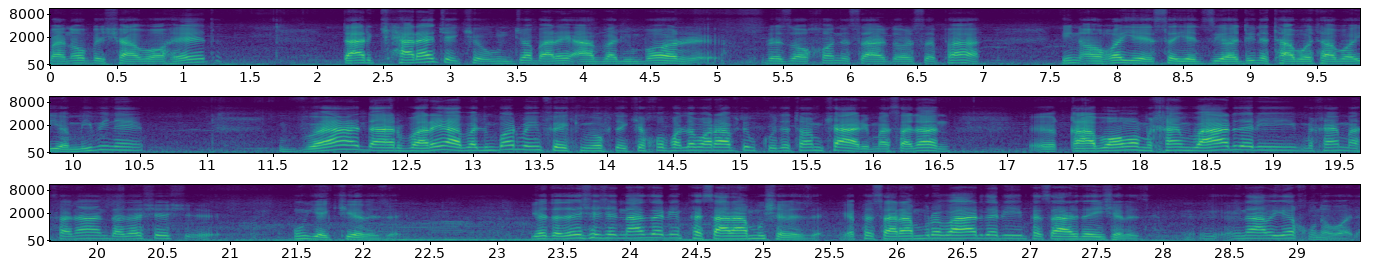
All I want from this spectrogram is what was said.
بنا به شواهد در کرجه که اونجا برای اولین بار رضاخان سردار سپه این آقای سید زیادین تبا تبایی رو می‌بینه و در برای اولین بار به این فکر میفته که خب حالا ما رفتیم کودتا هم کردیم. مثلا قبا ما می‌خوایم ورداری می‌خوایم مثلا داداشش اون یکیه بذاریم. یا داداشش نذاریم پسر اموشه بزه یا پسر امو رو پسر داییشه بزه این همه یه خانواده.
